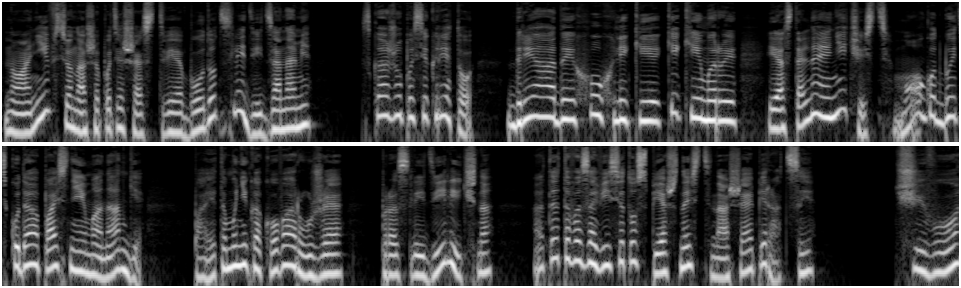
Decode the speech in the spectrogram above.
но они все наше путешествие будут следить за нами. Скажу по секрету, Дриады, хухлики, кикиморы и остальная нечисть могут быть куда опаснее мананги, поэтому никакого оружия. Проследи лично. От этого зависит успешность нашей операции». «Чего?»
